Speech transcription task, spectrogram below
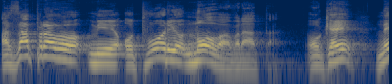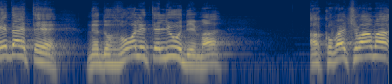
a zapravo mi je otvorio nova vrata. Ok? Ne dajte, ne dozvolite ljudima, ako već vama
